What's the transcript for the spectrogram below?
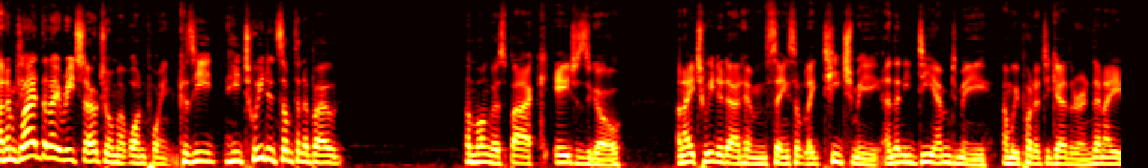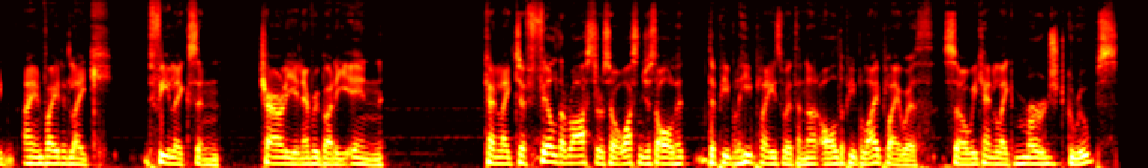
And I'm glad that I reached out to him at one point because he he tweeted something about Among Us back ages ago, and I tweeted at him saying something like "Teach me," and then he DM'd me, and we put it together. And then I I invited like Felix and Charlie and everybody in, kind of like to fill the roster so it wasn't just all the people he plays with and not all the people I play with. So we kind of like merged groups.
